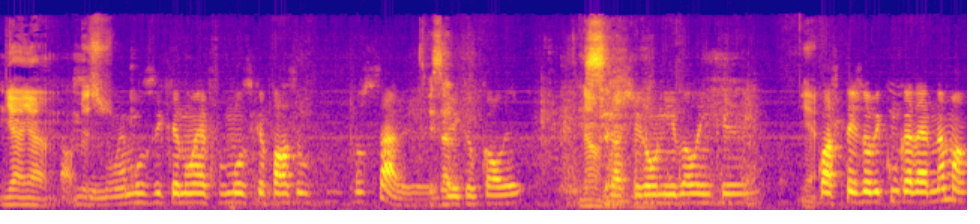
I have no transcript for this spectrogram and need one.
Yeah, yeah, Ah, mas, Não é música, não é música fácil de processar. Exato. Jacob Collier não, já não. chega a um nível em que Yeah. quase que tens de ouvir com um caderno na mão.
